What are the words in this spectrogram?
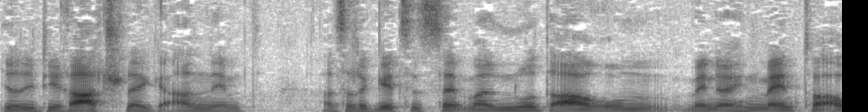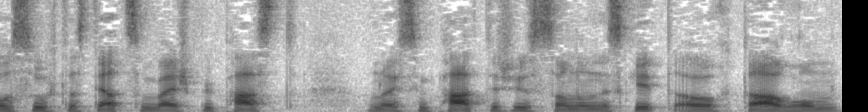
ihr die Ratschläge annehmt. Also da geht es jetzt nicht mal nur darum, wenn ihr euch einen Mentor aussucht, dass der zum Beispiel passt und euch sympathisch ist, sondern es geht auch darum,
